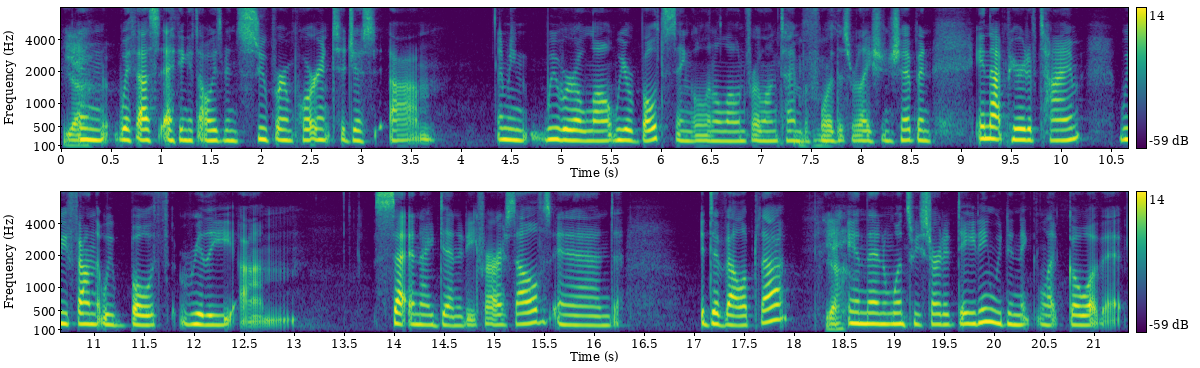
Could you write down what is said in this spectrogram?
yeah. And with us, I think it's always been super important to just um I mean, we were alone. We were both single and alone for a long time before this relationship, and in that period of time, we found that we both really um, set an identity for ourselves, and it developed that. yeah. And then once we started dating, we didn't let go of it.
